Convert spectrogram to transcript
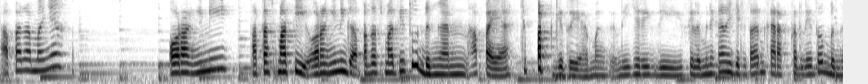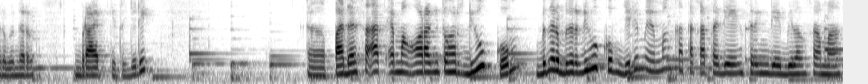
apa namanya orang ini pantas mati. Orang ini nggak pantas mati itu dengan apa ya cepat gitu ya. Emang di, di film ini kan diceritakan karakter dia itu bener-bener bright gitu. Jadi pada saat emang orang itu harus dihukum bener-bener dihukum jadi memang kata-kata dia yang sering dia bilang sama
